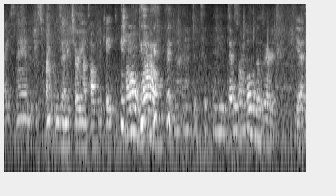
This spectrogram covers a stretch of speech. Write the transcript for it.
Ice and with the sprinkles and the cherry on top of the cake. Oh, wow. That's a whole dessert. yes.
